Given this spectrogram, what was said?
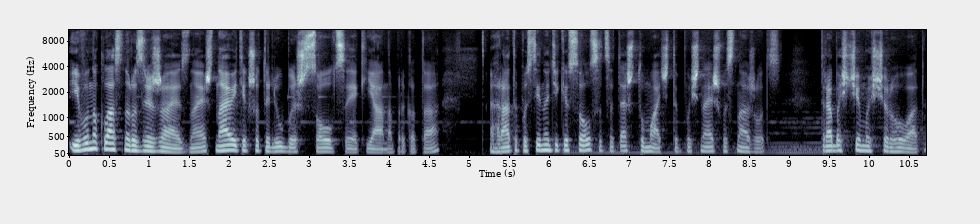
І воно класно розряджає, знаєш, навіть якщо ти любиш соулси, як я, наприклад, та, грати постійно тільки в соулси це теж тумач, ти починаєш виснажуватися. Треба з чимось чергувати.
